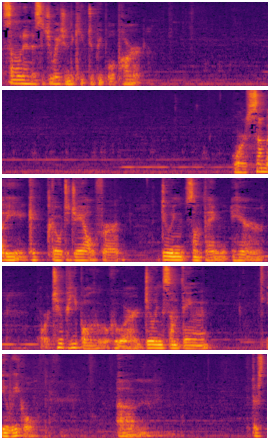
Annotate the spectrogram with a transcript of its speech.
someone in a situation to keep two people apart. Or somebody could go to jail for doing something here, or two people who, who are doing something illegal. Um, there's,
